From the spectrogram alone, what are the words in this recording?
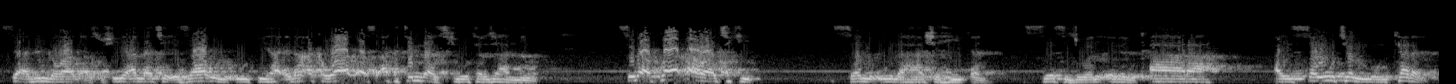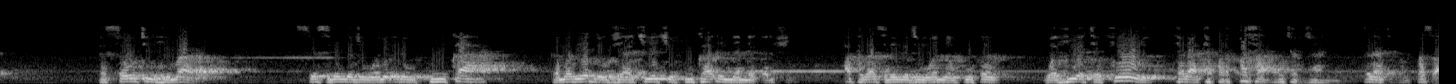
sai a dinga watsa su. Shine Allah ce iza'ul ufiha idan aka watsa su aka tinda su cikin wutar jahannama. Suna fadawa ciki. Sami'u laha shahiqan sai su ji wani irin ƙara. Ai sautin munkaran ka sautin himar. Sai su dinga jin wani irin kuka. kamar yadda jaki yake kuka ɗin nan da ƙarfi haka za su dinga jin wannan kukan. Wahiya ta furu tana ta farfasa wutar jahannam tana ta farfasa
